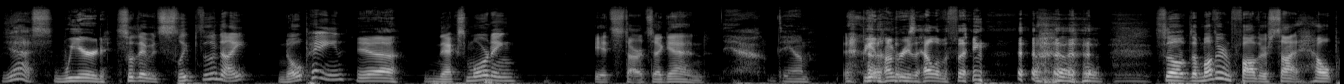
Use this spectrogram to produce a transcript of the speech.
Yes. Weird. So they would sleep through the night, no pain. Yeah. Next morning, it starts again. Yeah, damn. Being hungry is a hell of a thing. So the mother and father sought help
